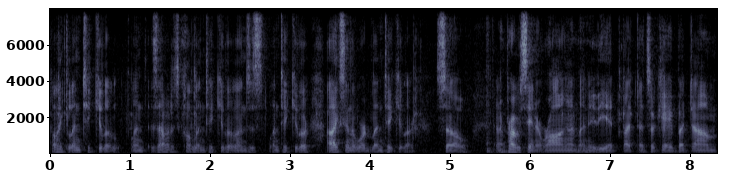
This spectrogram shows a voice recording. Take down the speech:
I like lenticular lens. Is that what it's called? Lenticular lenses. Lenticular. I like saying the word lenticular. So and I'm probably saying it wrong. I'm an idiot, but that's okay. But um,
